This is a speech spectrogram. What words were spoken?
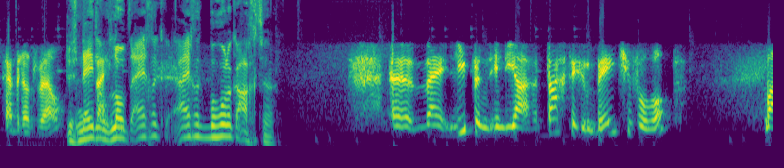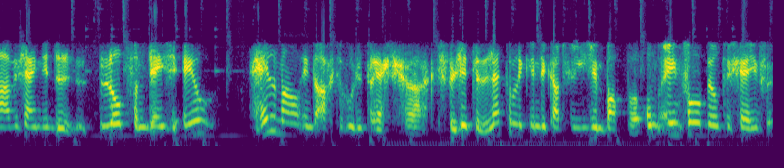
Hebben dat wel. Dus Nederland loopt eigenlijk, eigenlijk behoorlijk achter? Uh, wij liepen in de jaren 80 een beetje voorop. Maar we zijn in de loop van deze eeuw helemaal in de achterhoede terecht geraakt. We zitten letterlijk in de categorie Zimbabwe. Om één voorbeeld te geven.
